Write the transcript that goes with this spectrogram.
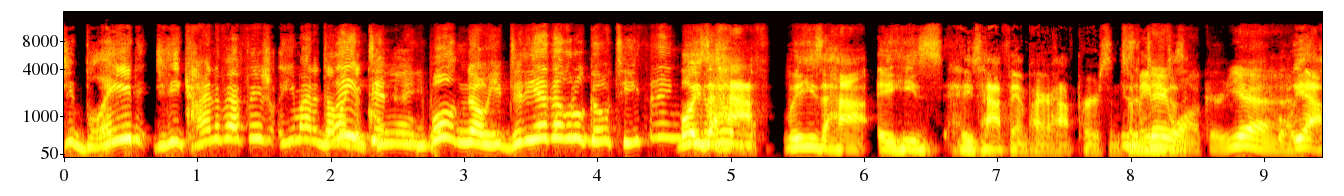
I, did Blade? Did he kind of have facial? He might have done Blade like a did. cool. Well, no, he did. He have that little goatee thing. Well, he's a Like little- half. Well, he's a half. Eh, he's he's half vampire, half person. He's so a maybe it doesn't- daywalker. Yeah. Yeah,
